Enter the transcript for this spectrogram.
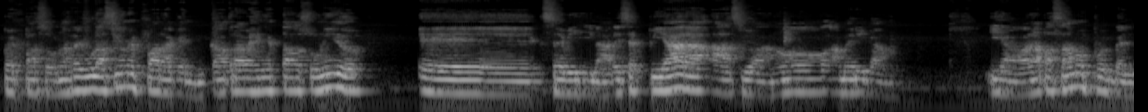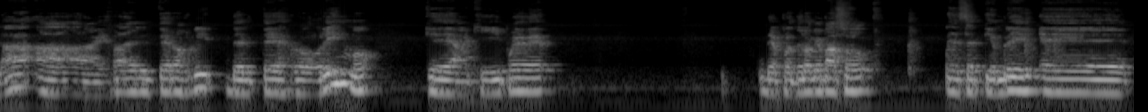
pues pasó unas regulaciones para que nunca otra vez en Estados Unidos se vigilara y se espiara a ciudadanos americanos. Y ahora pasamos, pues, ¿verdad?, a, la guerra del, del terrorismo, que aquí, pues, después de lo que pasó en septiembre, eh,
